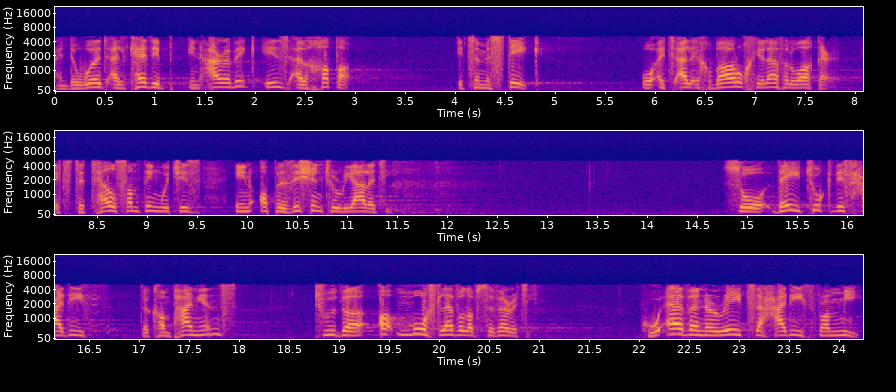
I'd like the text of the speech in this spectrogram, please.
And the word al kadhib in Arabic is al khata. It's a mistake. Or it's al ikhbaru khilaf al waqi'. It's to tell something which is in opposition to reality. So they took this hadith, the companions, to the utmost level of severity. Whoever narrates a hadith from me,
